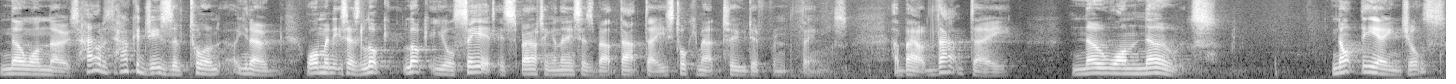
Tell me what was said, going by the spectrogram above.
No one knows. How, does, how could Jesus have torn, you know, one minute he says, look, look, you'll see it, it's spouting, and then he says about that day. He's talking about two different things. About that day, no one knows. Not the angels,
